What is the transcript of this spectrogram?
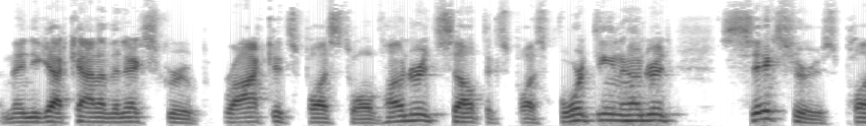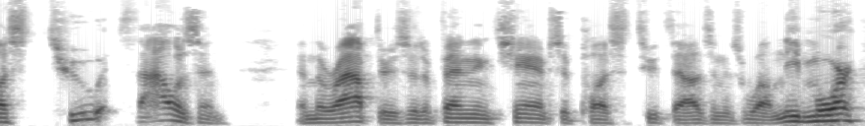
And then you got kind of the next group Rockets plus 1200, Celtics plus 1400, Sixers plus 2000, and the Raptors are defending champs at plus 2000 as well. Need more?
